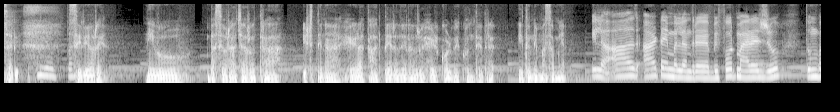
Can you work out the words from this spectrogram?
ಸರಿ. ಸಿರಿ ಅವರೇ ನೀವು ಬಸವರಾಜ್ ಅವ್ರ ಹತ್ರ ಇಷ್ಟು ದಿನ ಹೇಳಕ್ಕಾಗದೇ ಇರೋದೇನಾದರೂ ಹೇಳ್ಕೊಳ್ಬೇಕು ಅಂತಿದ್ರೆ ಇದು ನಿಮ್ಮ ಸಮಯ. ಇಲ್ಲ ಆ ಆ ಟೈಮಲ್ಲಿ ಅಂದರೆ ಬಿಫೋರ್ ಮ್ಯಾರೇಜು ತುಂಬ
